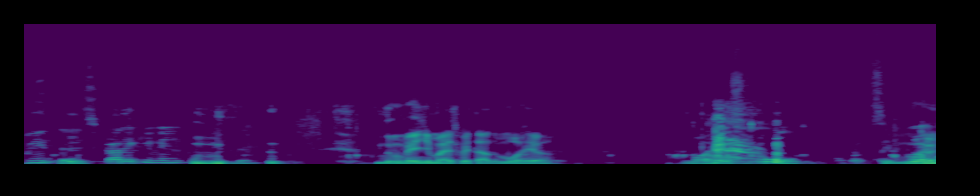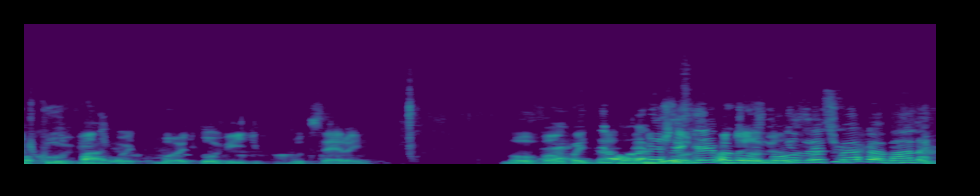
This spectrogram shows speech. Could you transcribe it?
Peter. Esse cara aí que vende pro Hum. Peter. Não vende mais, coitado, morreu. Morreu se foi. Se. Morreu de Covid, coitado. Morreu de Covid. Putz, sério, hein? Novão, É, coitado. então, Nesse Deus, clima gostoso, a gente vai acabar, né?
